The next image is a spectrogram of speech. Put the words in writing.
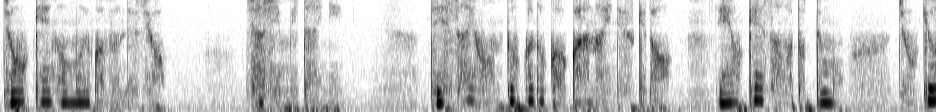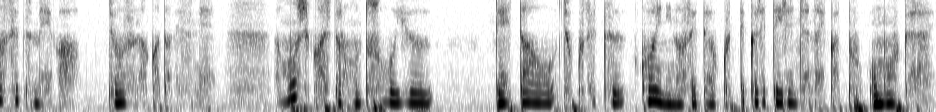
情景が思い浮かぶんですよ。写真みたいに。実際本当かどうかわからないんですけど AOK さんはとっても状況説明が上手な方ですね。もしかしたら本当そういうデータを直接声に乗せて送ってくれているんじゃないかと思うくらい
